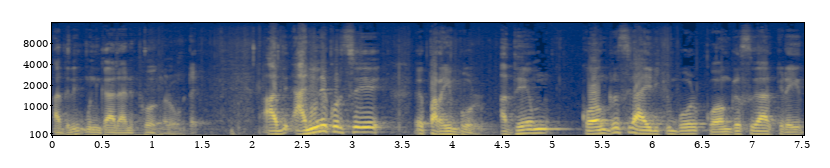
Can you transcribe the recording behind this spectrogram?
അതിന് മുൻകാലാനുഭവങ്ങളുമുണ്ട് അത് അനിലിനെക്കുറിച്ച് പറയുമ്പോൾ അദ്ദേഹം കോൺഗ്രസ്സിലായിരിക്കുമ്പോൾ കോൺഗ്രസ്സുകാർക്കിടയിൽ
